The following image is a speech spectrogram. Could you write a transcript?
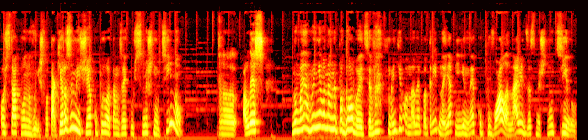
ось так воно вийшло. Так, я розумію, що я купила там за якусь смішну ціну, е, але ж. Ну, мені вона не подобається, мені вона не потрібна, я б її не купувала навіть за смішну ціну.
